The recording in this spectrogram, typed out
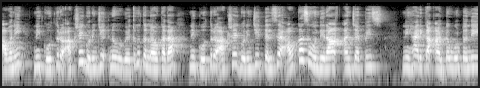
అవని నీ కూతురు అక్షయ్ గురించి నువ్వు వెతుకుతున్నావు కదా? నీ కూతురు అక్షయ్ గురించి తెలిసే అవకాశం ఉందిరా అని చెప్పి నిహారిక అంటూ ఉంటుంది.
